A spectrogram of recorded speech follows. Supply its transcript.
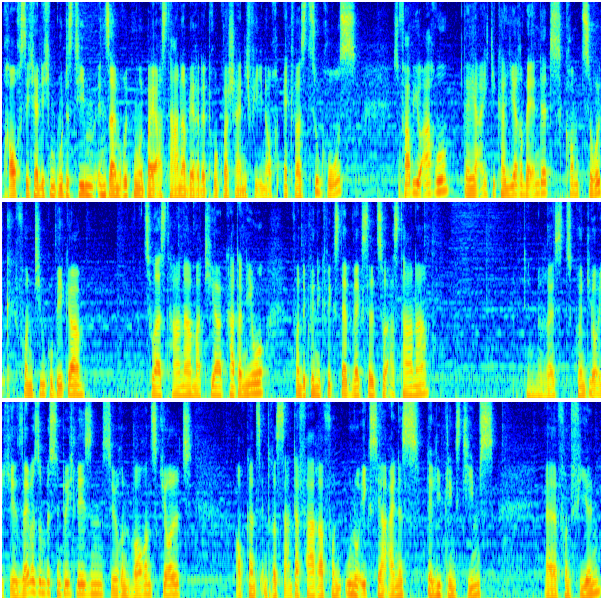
braucht sicherlich ein gutes Team in seinem Rücken und bei Astana wäre der Druck wahrscheinlich für ihn auch etwas zu groß. So, Fabio Aro, der ja eigentlich die Karriere beendet, kommt zurück von Team Kubeka zu Astana. Mattia Cataneo von der König Quickstep wechselt zu Astana. Den Rest könnt ihr euch hier selber so ein bisschen durchlesen. Sören Worenskjold, auch ganz interessanter Fahrer von Uno X, ja eines der Lieblingsteams äh, von vielen.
